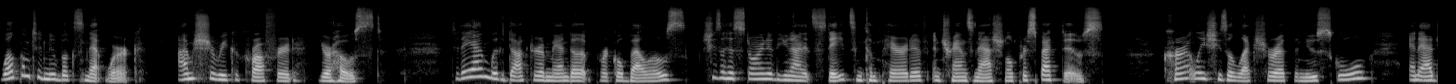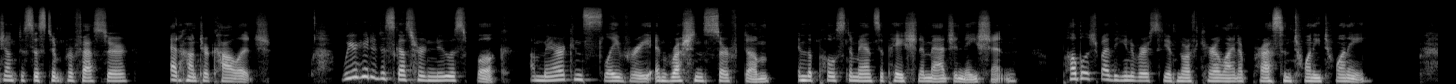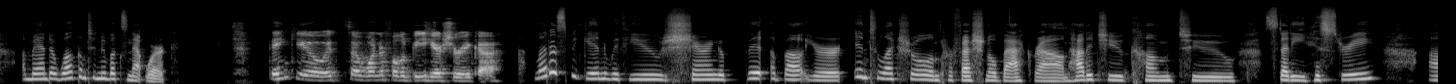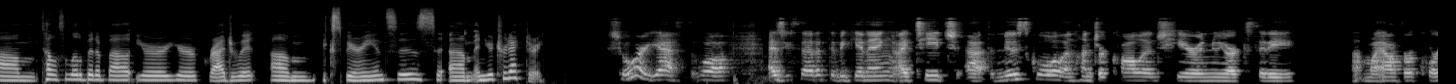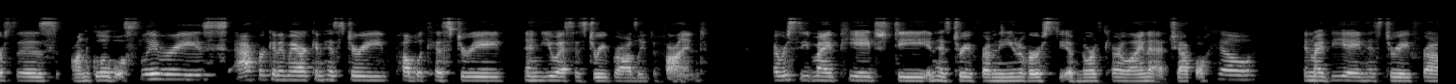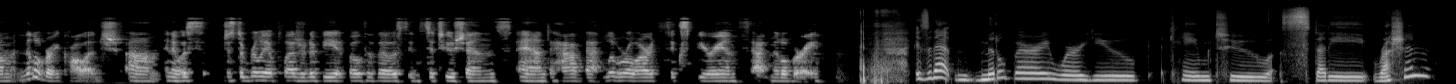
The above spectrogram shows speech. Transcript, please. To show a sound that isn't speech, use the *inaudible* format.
Welcome to New Books Network. I'm Sharika Crawford, your host. Today I'm with Dr. Amanda Brickell Bellows. She's a historian of the United States in comparative and transnational perspectives. Currently, she's a lecturer at the New School and adjunct assistant professor at Hunter College. We're here to discuss her newest book, American Slavery and Russian Serfdom in the Post Emancipation Imagination, published by the University of North Carolina Press in 2020. Amanda, welcome to New Books Network. Thank you. It's so wonderful to be here, Sharika. Let us begin with you sharing a bit about your intellectual and professional background. How did you come to study history? Um, tell us a little bit about your your graduate um, experiences um, and your trajectory. Sure, yes. Well, as you said at the beginning, I teach at the New School and Hunter College here in New York City. Um, I offer courses on global slaveries, African American history, public history, and U.S. history broadly defined. I received my PhD in history from the University of North Carolina at Chapel Hill and my BA in history from Middlebury College. Um, and it was just a, really a pleasure to be at both of those institutions and to have that liberal arts experience at Middlebury. Is it at Middlebury where you came to study Russian?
